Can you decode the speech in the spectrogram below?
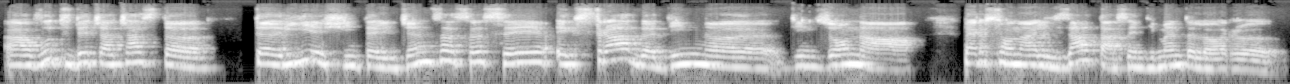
a avut deci această tărie și inteligență să se extragă din, uh, din zona personalizată a sentimentelor uh,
